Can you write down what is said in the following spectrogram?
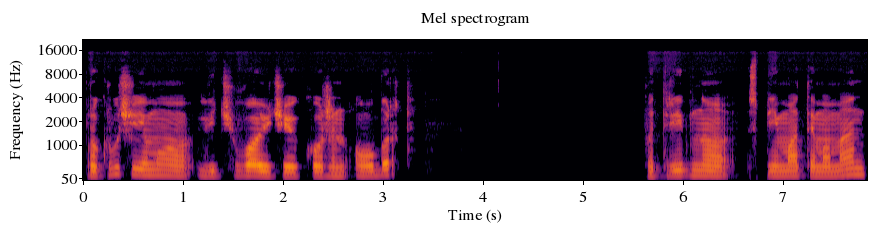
Прокручуємо, відчуваючи кожен оберт. Потрібно спіймати момент,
